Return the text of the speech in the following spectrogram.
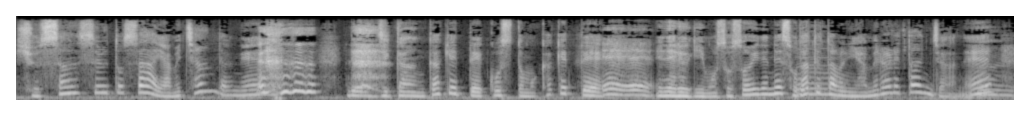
出産するとさ、やめちゃうんだよね。で、時間かけて、コストもかけて、え、エネルギーも注いでね、育てたのにやめられたんじゃね、うん、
